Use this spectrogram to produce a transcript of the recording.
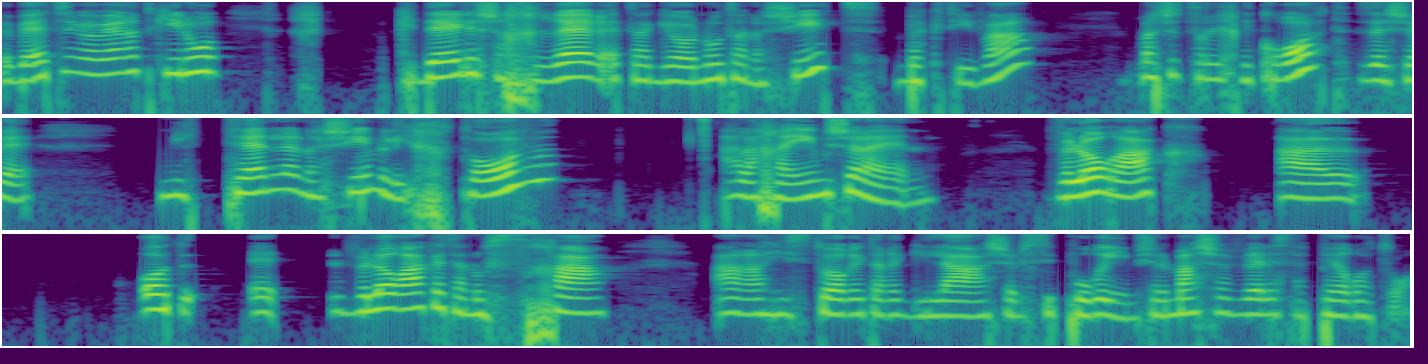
ובעצם היא אומרת, כאילו, כדי לשחרר את הגאונות הנשית בכתיבה, מה שצריך לקרות זה שניתן לנשים לכתוב על החיים שלהן, ולא רק על עוד, אה, ולא רק את הנוסחה ההיסטורית הרגילה של סיפורים, של מה שווה לספר אותו.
